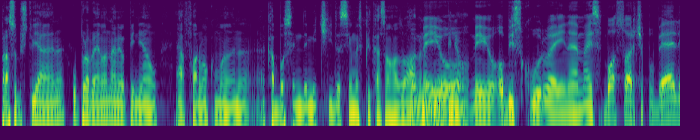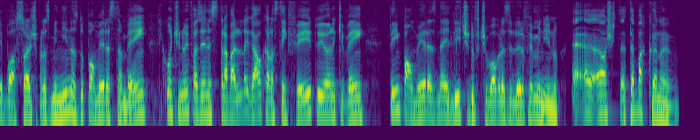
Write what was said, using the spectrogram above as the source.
para substituir a Ana. O problema, na minha opinião, é a forma como a Ana acabou sendo demitida, assim, uma explicação razoável. Pô, meio, meio obscuro aí, né? Mas boa sorte pro Belly, boa sorte para as meninas do Palmeiras também, que continuem fazendo esse trabalho legal que elas têm feito e ano que vem tem Palmeiras na elite do futebol brasileiro feminino. É, é eu acho até bacana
